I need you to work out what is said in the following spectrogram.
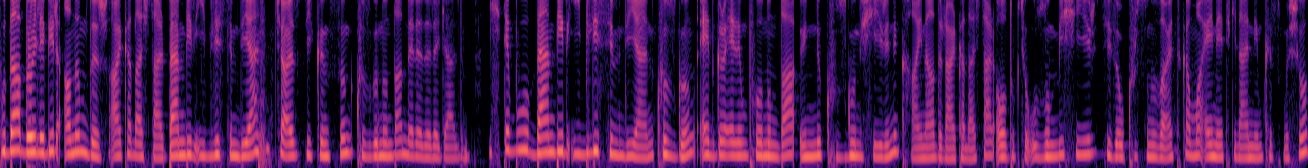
Bu da böyle bir anımdır arkadaşlar. Ben bir iblisim diyen Charles Dickens'ın kuzgunundan nerelere geldim. İşte bu ben bir iblisim diyen kuzgun Edgar Allan Poe'nun da ünlü kuzgun şiirinin kaynağıdır arkadaşlar. Oldukça uzun bir şiir. Siz okursunuz artık ama en etkilendiğim kısmı şu.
